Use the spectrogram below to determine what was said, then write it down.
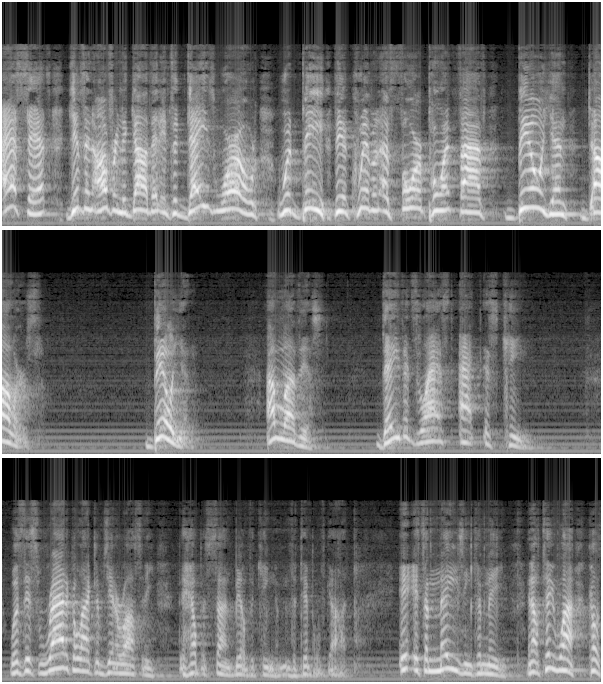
assets, gives an offering to God that in today's world would be the equivalent of $4.5 billion. Billion. I love this. David's last act as king was this radical act of generosity to help his son build the kingdom and the temple of God. It, it's amazing to me. And I'll tell you why. Because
